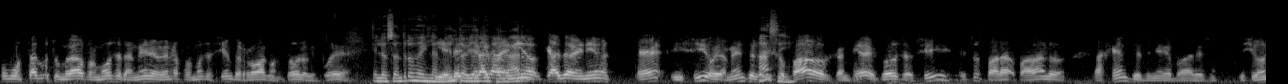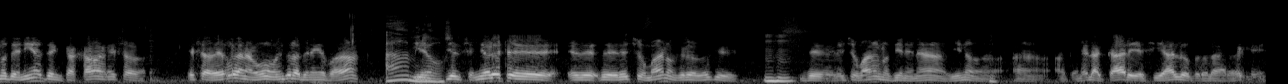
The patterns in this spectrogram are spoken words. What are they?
Como está acostumbrado Formosa también, el gobierno de Formosa siempre roba con todo lo que puede. En los centros de Y el aislamiento había que que pagar. venido, que haya venido, ¿eh? y sí, obviamente, los Ah, sí. cantidad de cosas, sí, eso para, pagaban los- la gente, tenía que pagar eso. Y si vos no tenías, te encajaban esa, esa deuda, en algún momento la tenías que pagar. Ah, mira y el señor este eh, de, de Derechos Humanos, creo que Ujú. de Derechos Humanos no tiene nada, vino a, a- a poner la cara y decir algo, pero la verdad que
